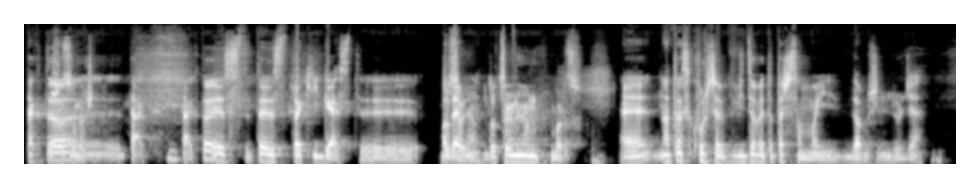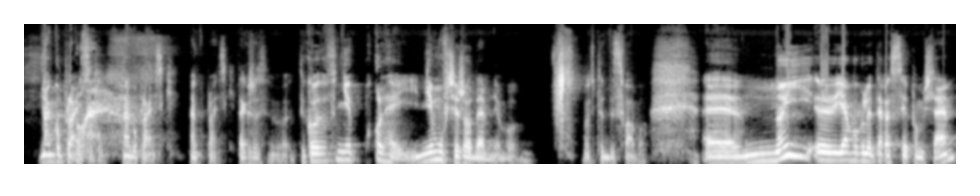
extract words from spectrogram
tak to, tak, tak, to jest, to jest taki gest yy, ode doceniam. mnie. Doceniam bardzo. E, natomiast kurczę, widzowie to też są moi dobrzy ludzie. Nagoplański, Okej. Nagoplański, Nagoplański. Także tylko nie po kolei, nie mówcie, że ode mnie, bo wtedy słabo. No i e, ja w ogóle teraz sobie pomyślałem,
